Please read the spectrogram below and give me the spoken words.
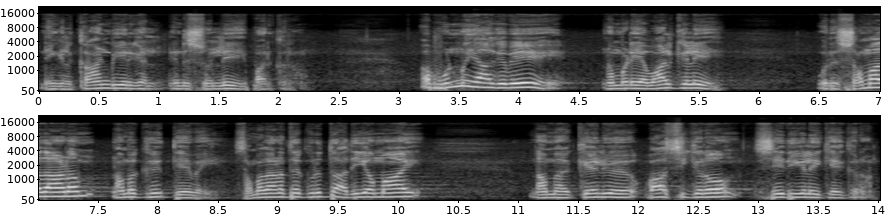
நீங்கள் காண்பீர்கள் என்று சொல்லி பார்க்கிறோம். அப்போ உண்மையாகவே நம்முடைய வாழ்க்கையிலே ஒரு சமாதானம் நமக்கு தேவை. சமாதானத்தை குறித்து அதிகமாய் நம்ம கேள்வி வாசிக்கிறோம் செய்திகளை கேட்குறோம்.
